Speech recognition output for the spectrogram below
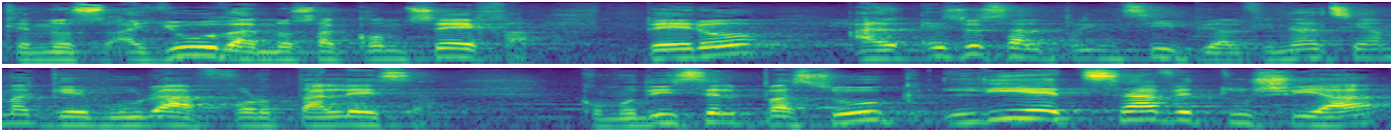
que nos ayuda, nos aconseja. Pero eso es al principio, al final se llama Geburah, fortaleza. Como dice el Pasuk, Liet sabe tushia,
